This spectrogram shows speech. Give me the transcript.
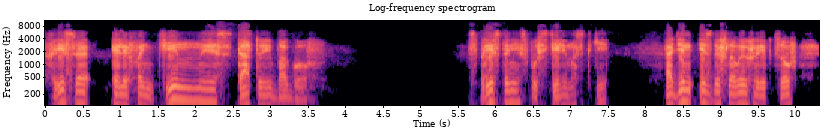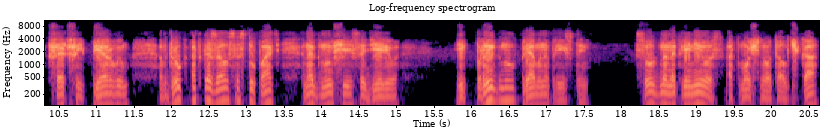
хрисоэлефантинные статуи богов. С пристани спустили мостки. Один из дошловых жеребцов, шедший первым, вдруг отказался ступать на гнущееся дерево и прыгнул прямо на пристань. Судно накренилось от мощного толчка,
